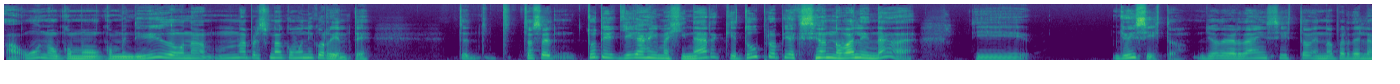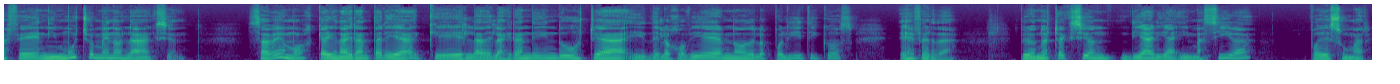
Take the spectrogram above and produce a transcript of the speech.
a uno como, como individuo, una, una persona común y corriente. Entonces, tú te llegas a imaginar que tu propia acción no vale nada. Y yo insisto, yo de verdad insisto en no perder la fe, ni mucho menos la acción. Sabemos que hay una gran tarea que es la de las grandes industrias y de los gobiernos, de los políticos, es verdad pero nuestra acción diaria y masiva puede sumar.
